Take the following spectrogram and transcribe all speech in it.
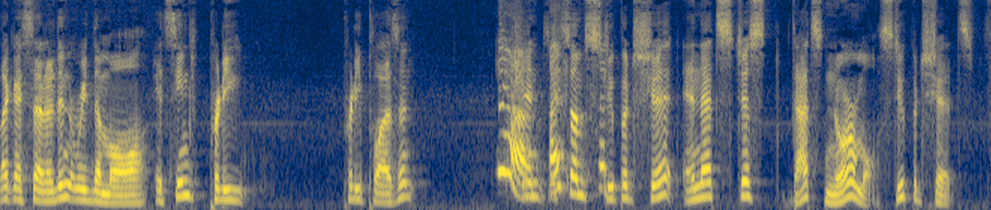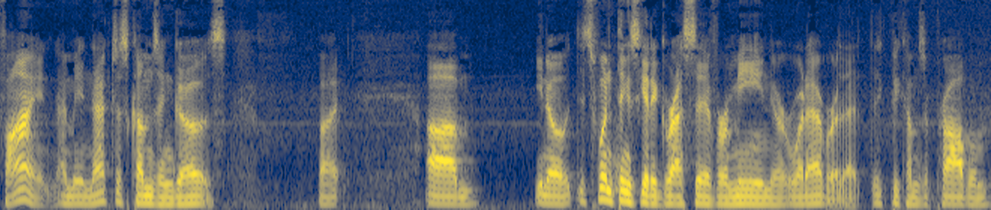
Like I said, I didn't read them all. It seemed pretty, pretty pleasant, Yeah. and I- some stupid shit, and that's just that's normal. Stupid shit's fine. I mean, that just comes and goes. But, um, you know, it's when things get aggressive or mean or whatever that it becomes a problem.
